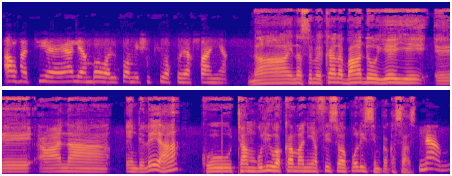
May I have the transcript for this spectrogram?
au hatia ya yale ambao walikuwa wameshukiwa kuyafanya. Na inasemekana bado yeye e, anaendelea kutambuliwa kama ni afisa wa polisi mpaka sasa. Naam.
